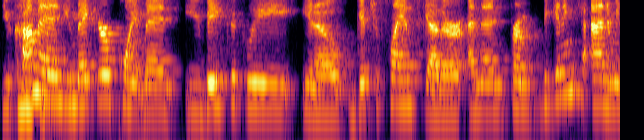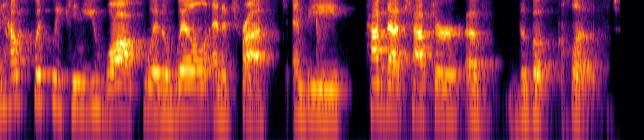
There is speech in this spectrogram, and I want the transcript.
You come mm-hmm. in, you make your appointment, you basically, you know, get your plan together. And then from beginning to end, I mean, how quickly can you walk with a will and a trust and be have that chapter of the book closed?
